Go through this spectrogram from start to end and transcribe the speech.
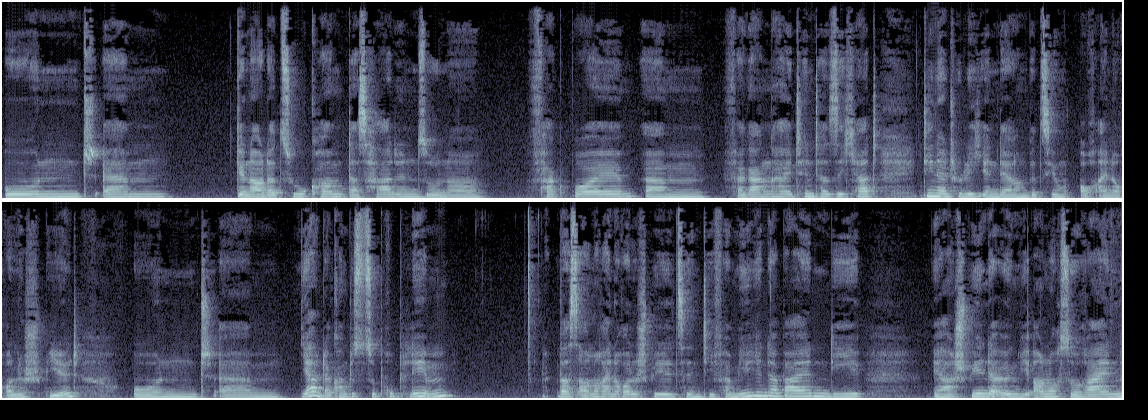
Und ähm, genau dazu kommt, dass Hardin so eine Fuckboy-Vergangenheit ähm, hinter sich hat, die natürlich in deren Beziehung auch eine Rolle spielt. Und ähm, ja, da kommt es zu Problemen. Was auch noch eine Rolle spielt, sind die Familien der beiden, die ja, spielen da irgendwie auch noch so rein,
